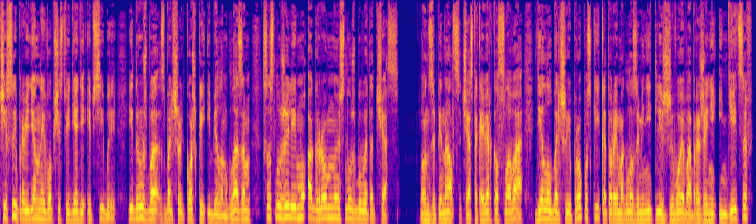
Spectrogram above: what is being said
Часы, проведенные в обществе дяди Эпсибы, и дружба с большой кошкой и белым глазом сослужили ему огромную службу в этот час. Он запинался, часто коверкал слова, делал большие пропуски, которые могло заменить лишь живое воображение индейцев,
